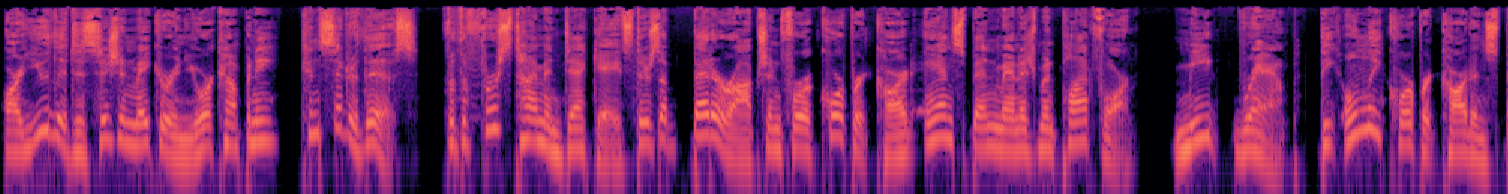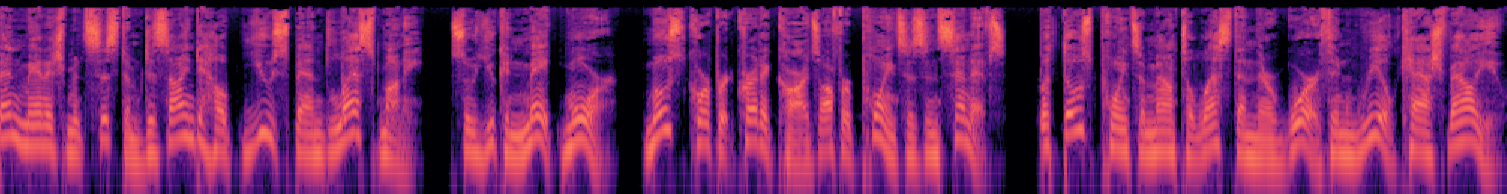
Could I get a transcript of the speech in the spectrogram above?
Are you the decision maker in your company? Consider this. For the first time in decades, there's a better option for a corporate card and spend management platform. Meet Ramp, the only corporate card and spend management system designed to help you spend less money so you can make more. Most corporate credit cards offer points as incentives, but those points amount to less than their worth in real cash value.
